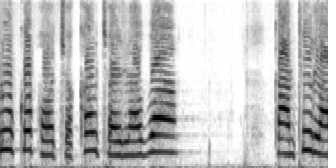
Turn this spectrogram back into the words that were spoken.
ลูกก็พอจะเข้าใจแล้วว่า การที่เรา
